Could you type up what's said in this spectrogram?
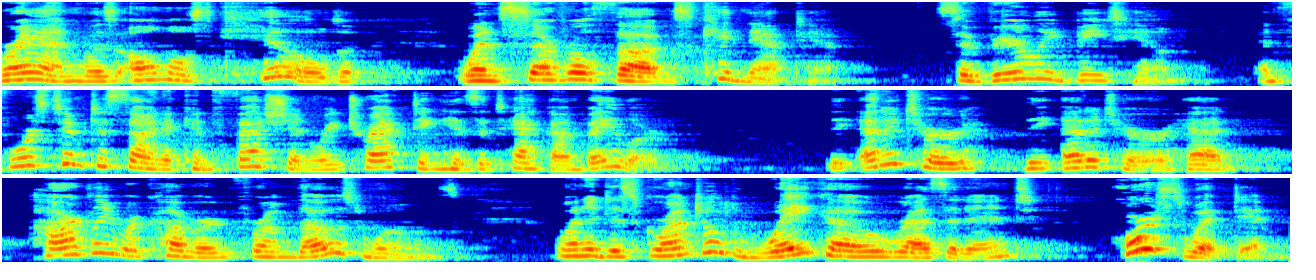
Brann was almost killed when several thugs kidnapped him, severely beat him, and forced him to sign a confession retracting his attack on Baylor. The editor, the editor had hardly recovered from those wounds when a disgruntled Waco resident horsewhipped him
